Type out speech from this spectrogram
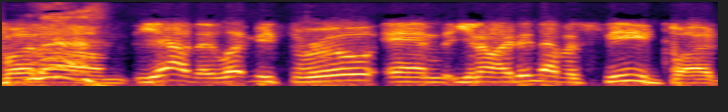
But um, yeah, they let me through, and you know, I didn't have a seat, but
